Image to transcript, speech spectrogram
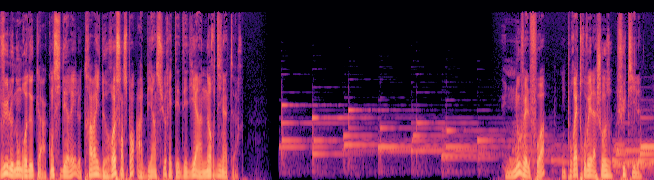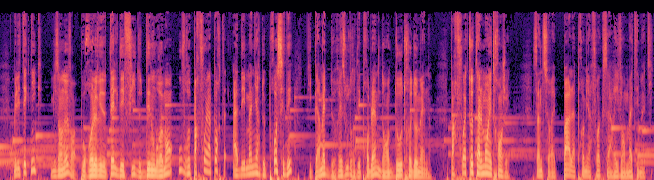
Vu le nombre de cas à considérer, le travail de recensement a bien sûr été dédié à un ordinateur. Une nouvelle fois, on pourrait trouver la chose futile. Mais les techniques mises en œuvre pour relever de tels défis de dénombrement ouvrent parfois la porte à des manières de procéder qui permettent de résoudre des problèmes dans d'autres domaines, parfois totalement étrangers ça ne serait pas la première fois que ça arrive en mathématiques.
